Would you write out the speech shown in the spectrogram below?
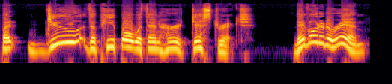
But do the people within her district, they voted her in.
